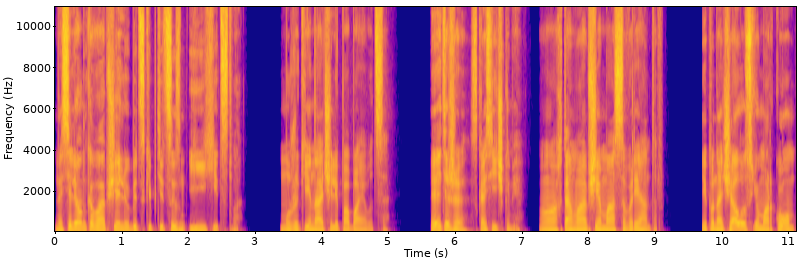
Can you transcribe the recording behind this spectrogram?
Населенка вообще любит скептицизм и ехидство. Мужики начали побаиваться. Эти же, с косичками. Ох, там вообще масса вариантов. И поначалу с юморком.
